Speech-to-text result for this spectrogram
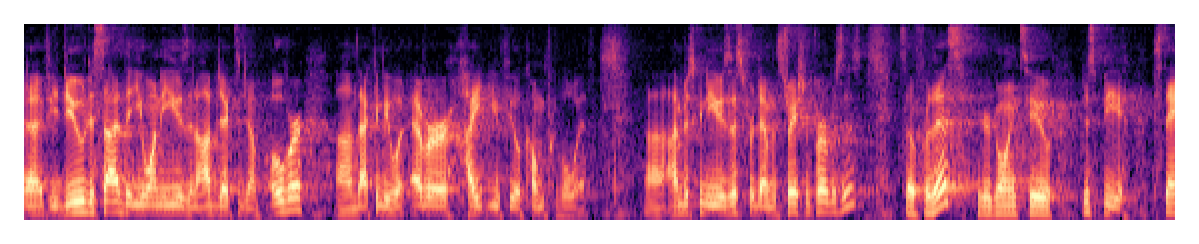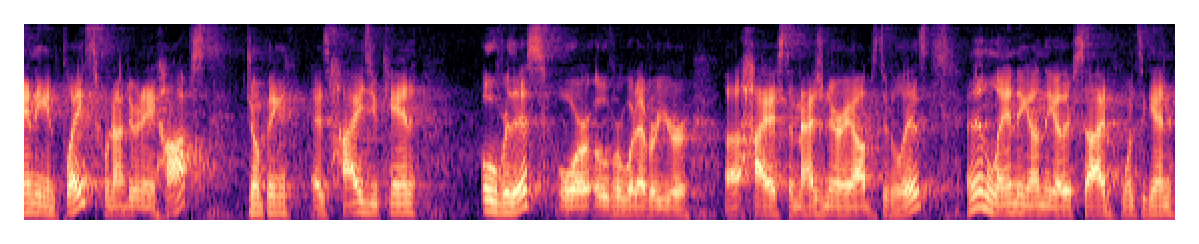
Uh, if you do decide that you wanna use an object to jump over, um, that can be whatever height you feel comfortable with. Uh, I'm just gonna use this for demonstration purposes. So for this, you're going to just be standing in place. We're not doing any hops, jumping as high as you can over this or over whatever your uh, highest imaginary obstacle is, and then landing on the other side, once again,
